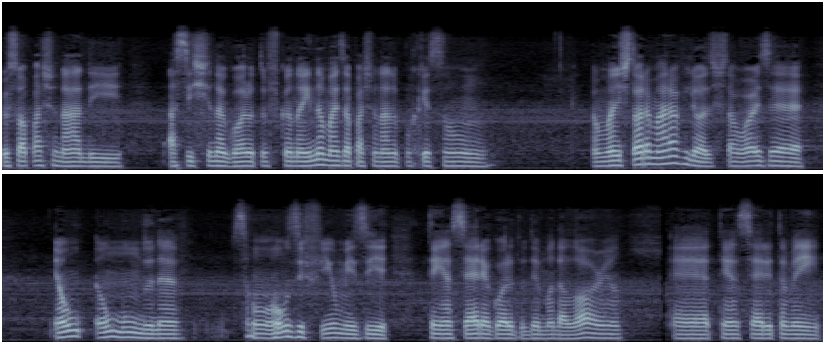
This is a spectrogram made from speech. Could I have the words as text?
é eu sou apaixonado e assistindo agora eu tô ficando ainda mais apaixonado porque são é uma história maravilhosa. Star Wars é é um, é um mundo, né? São 11 filmes e tem a série agora do The Mandalorian, é, tem a série também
